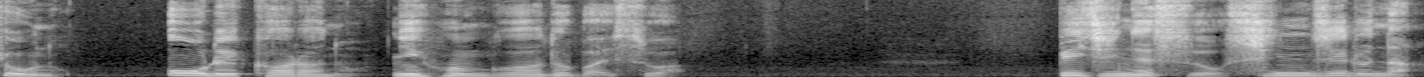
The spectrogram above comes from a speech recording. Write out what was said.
今日の俺からの日本語アドバイスはビジネスを信じるな。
